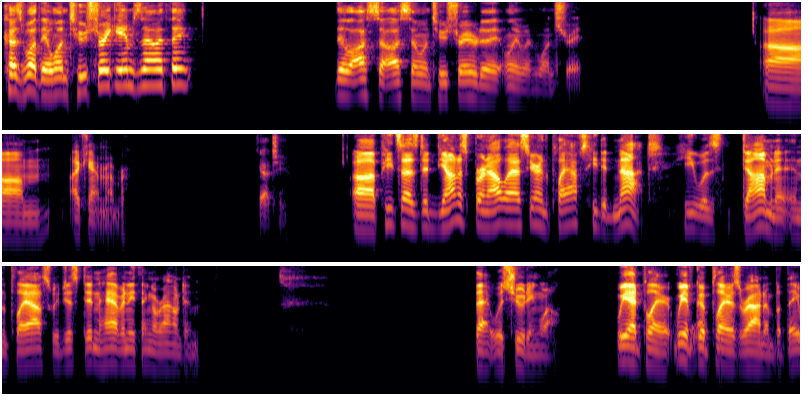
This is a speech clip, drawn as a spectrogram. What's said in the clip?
Because what they won two straight games now, I think. They lost to us and won two straight, or did they only win one straight? Um, I can't remember. Got you. Uh, Pete says, did Giannis burn out last year in the playoffs? He did not. He was dominant in the playoffs. We just didn't have anything around him that was shooting well. We had player, we have good players around him, but they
